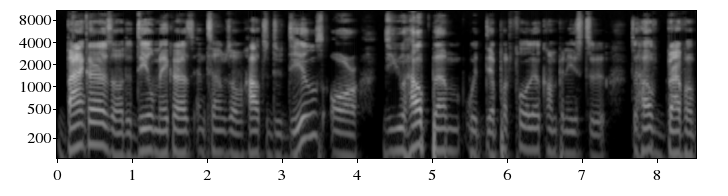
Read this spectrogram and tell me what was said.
bankers or the deal makers in terms of how to do deals, or do you help them with their portfolio companies to to help drive up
